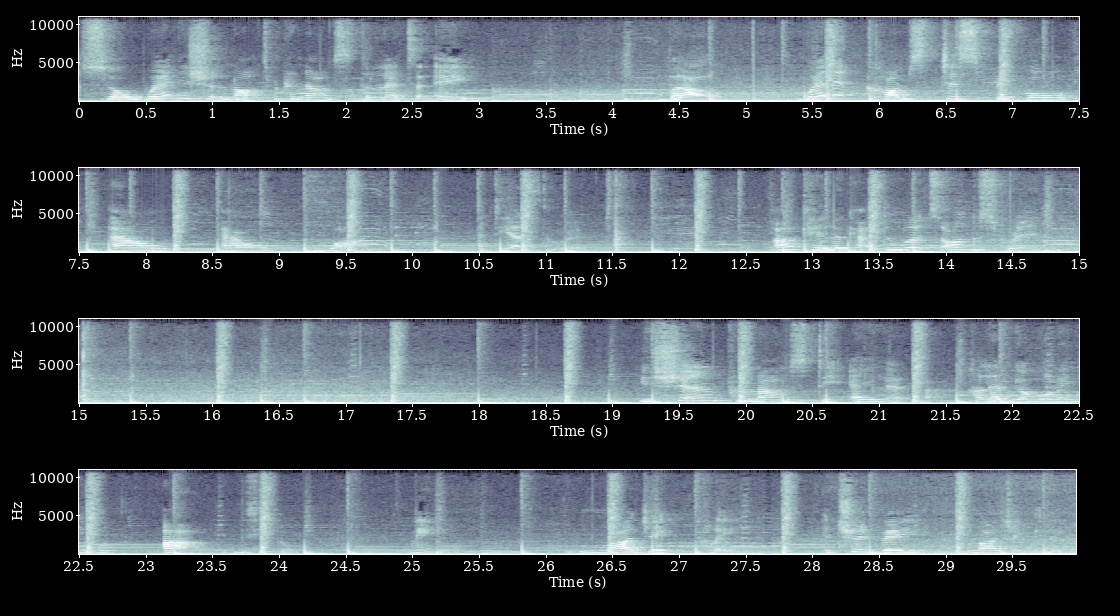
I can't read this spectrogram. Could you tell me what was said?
So when you should not pronounce the letter A, well, when it comes just before L L Y at the end of the word. Okay, look at the words on the screen. You shouldn't pronounce the A letter. Kalian nggak boleh nyebut A di situ. Nih, logically. It should be logically.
